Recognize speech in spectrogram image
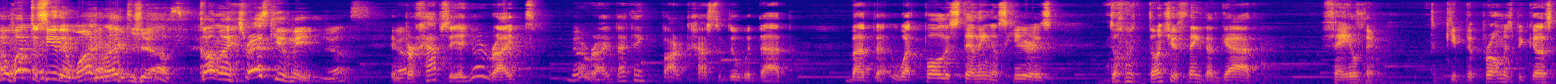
I want to see the one, right? yes. Come and rescue me. Yes. And Yeah. perhaps yeah, you're right. You're right. I think part has to do with that. But uh, what Paul is telling us here is, don't don't you think that God failed him to keep the promise because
